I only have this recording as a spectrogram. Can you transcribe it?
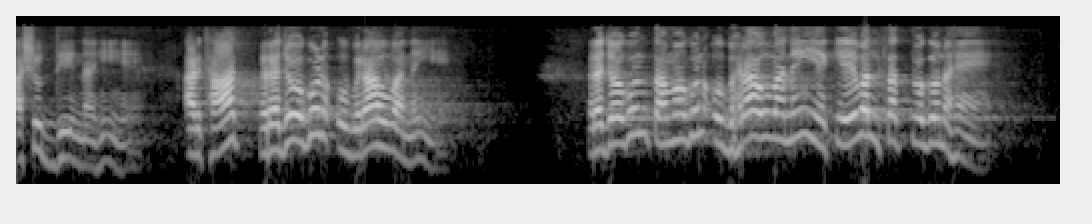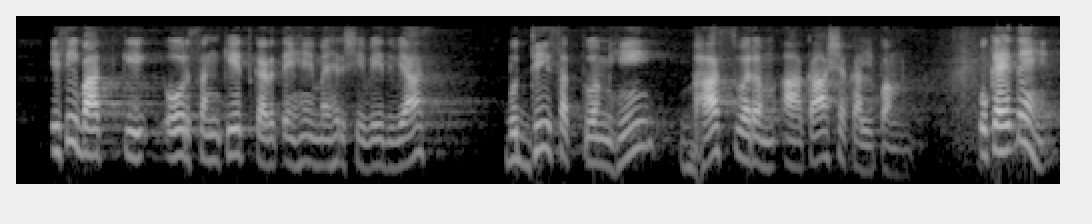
अशुद्धि नहीं है। अर्थात रजोगुण उभरा हुआ नहीं है। रजोगुण, तमोगुण उभरा हुआ नहीं है, केवल सत्वगुण है। इसी बात की ओर संकेत करते हैं महर्षि वेदव्यास, बुद्धि सत्वम ही भास्वरम आकाश कल्पम वो कहते हैं,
